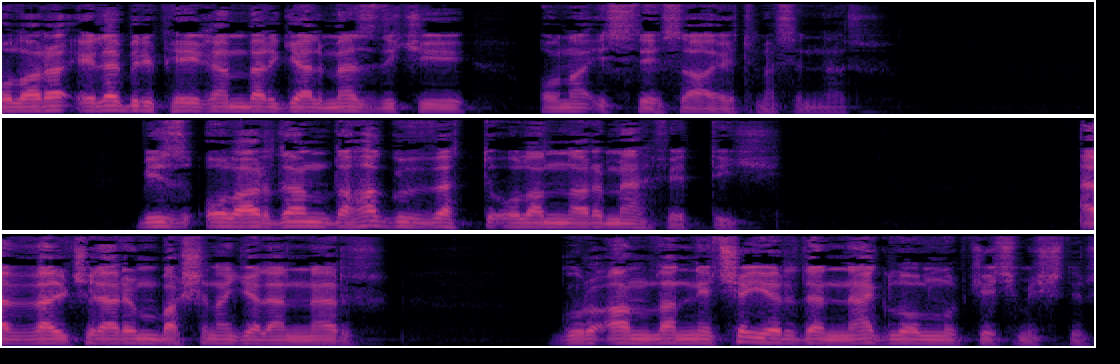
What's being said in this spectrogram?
Onlara elə bir peyğəmbər gəlməzdi ki, ona istehsa etməsinlər. Biz onlardan daha qüvvətli olanları məhv etdik. Əvvəlkilərin başına gələnlər, Quranda neçə yerdə nəql olunub keçmişdir.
